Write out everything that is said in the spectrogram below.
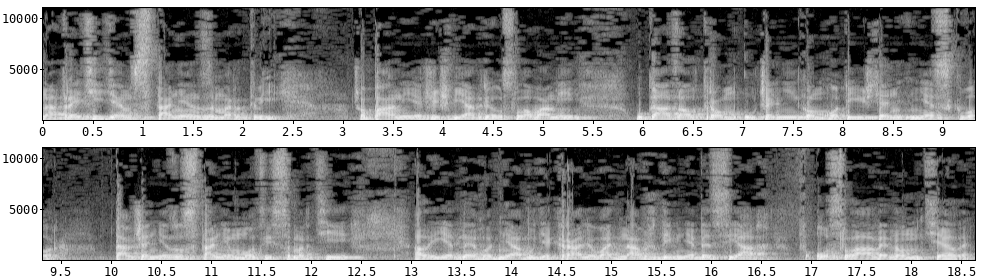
na tretí deň vstane z mŕtvych. Čo pán Ježiš vyjadril slovami, ukázal trom učeníkom o týždeň neskôr. Takže nezostane v moci smrti, ale jedného dňa bude kráľovať navždy v nebesiach v oslávenom tele.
